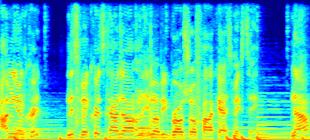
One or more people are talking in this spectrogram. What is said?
I'm Young Chritt, and this has been Chritt's Countdown on the MLB Bro Show podcast mixtape. Now,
